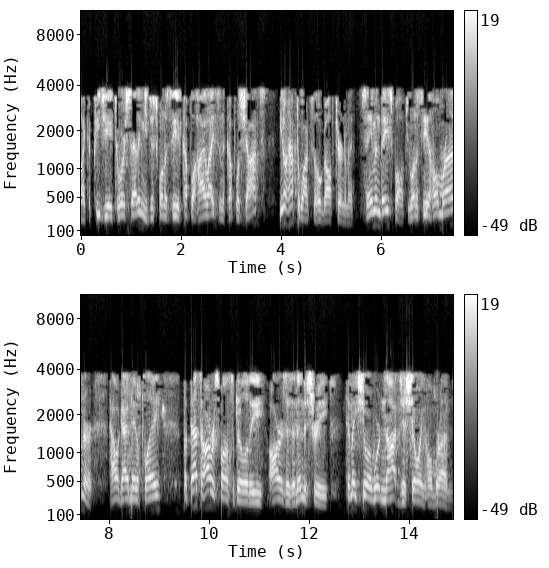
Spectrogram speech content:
like a PGA Tour setting, you just want to see a couple of highlights and a couple of shots. You don't have to watch the whole golf tournament. Same in baseball. If you want to see a home run or how a guy made a play, but that's our responsibility, ours as an industry, to make sure we're not just showing home runs,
